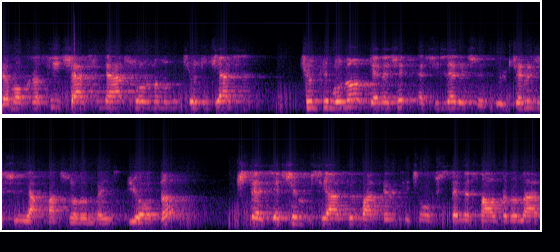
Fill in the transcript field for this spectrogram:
Demokrasi içerisinde her sorunumuzu çözeceğiz. Çünkü bunu gelecek nesiller için, ülkemiz için yapmak zorundayız diyordu. İşte seçim, siyasi partilerin seçim ofislerine saldırılar,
